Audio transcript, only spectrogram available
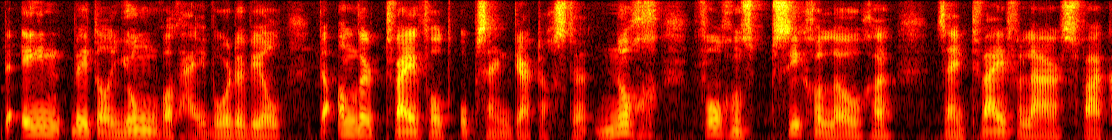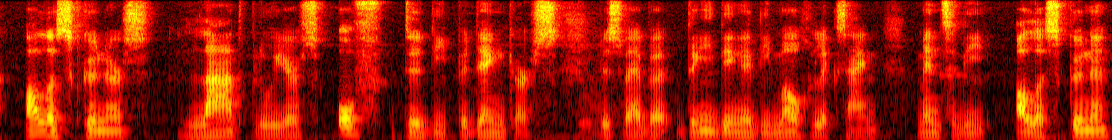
De een weet al jong wat hij worden wil, de ander twijfelt op zijn dertigste nog. Volgens psychologen zijn twijfelaars vaak alleskunners, laadbloeiers of te diepe denkers. Dus we hebben drie dingen die mogelijk zijn. Mensen die alles kunnen,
